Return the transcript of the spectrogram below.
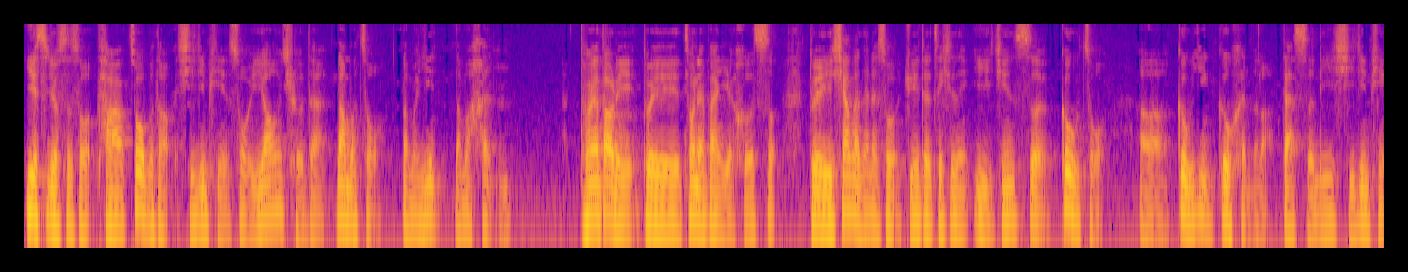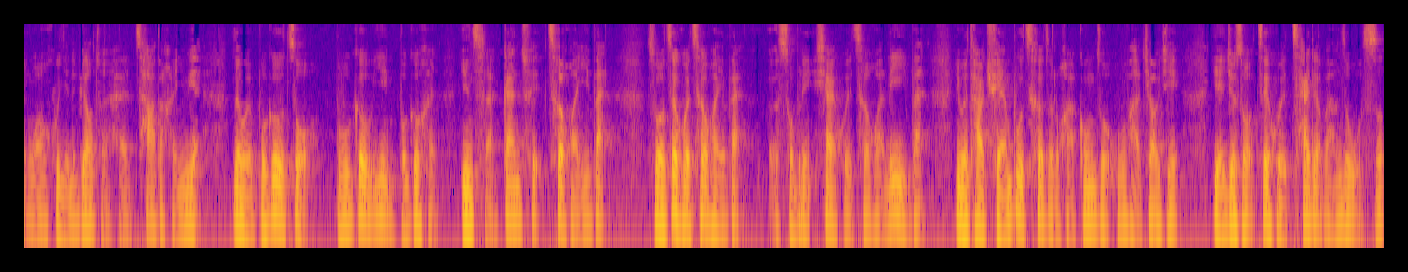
意思就是说，他做不到习近平所要求的那么走、那么硬、那么狠。”同样道理，对中联办也合适。对香港人来说，觉得这些人已经是够左、呃够硬、够狠的了，但是离习近平、王沪宁的标准还差得很远，认为不够左、不够硬、不够狠，因此呢，干脆撤换一半，说这回撤换一半。说不定下一回撤换另一半，因为他全部撤走的话，工作无法交接。也就是说，这回拆掉百分之五十，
